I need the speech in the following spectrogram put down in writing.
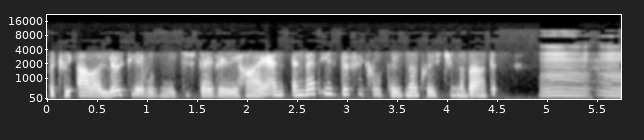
but we, our alert levels need to stay very high. And, and that is difficult. There's no question about it. Mm-hmm.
